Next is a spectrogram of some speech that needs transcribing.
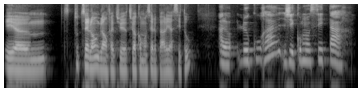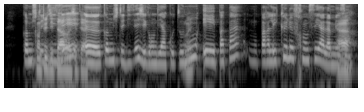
Et euh, toutes ces langues-là, en fait, tu, tu as commencé à les parler assez tôt? Alors, le koura, j'ai commencé tard comme je, te disais, euh, comme je te disais, j'ai grandi à Cotonou et papa nous parlait que le français à la maison. Ah.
